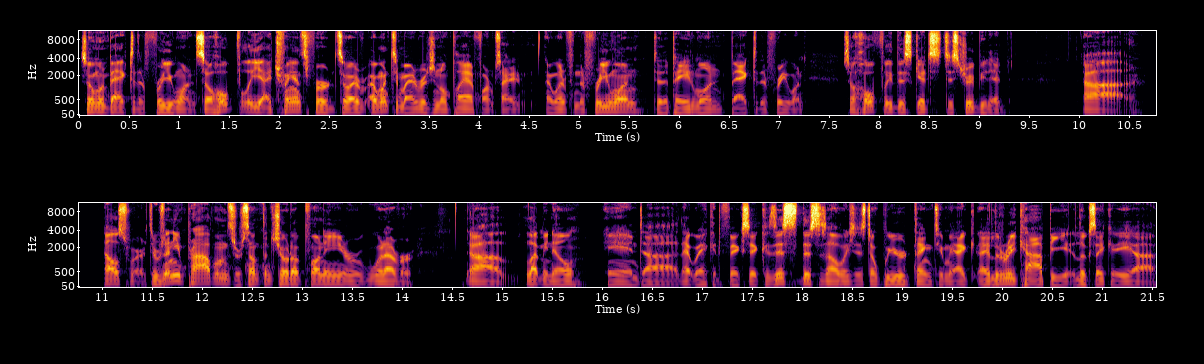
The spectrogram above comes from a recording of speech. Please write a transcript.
So I went back to the free one. So hopefully I transferred. So I, I went to my original platform. So I, I went from the free one to the paid one back to the free one. So hopefully this gets distributed. Uh, elsewhere. If there was any problems or something showed up funny or whatever, uh, let me know. And uh, that way I could fix it because this this is always just a weird thing to me. I, I literally copy it looks like a uh,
